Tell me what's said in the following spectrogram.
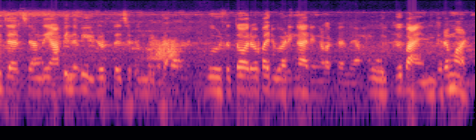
വിചാരിച്ചാണ്ട് ഞാൻ പിന്നെ വീഡിയോ എടുത്ത് വെച്ചിട്ടൊന്നുമില്ല. വീട്ടിലത്തെ ഓരോ പരിപാടിയും കാര്യങ്ങളൊക്കെ അല്ലേ? അപ്പോൾ ഓർക്ക് ഭയങ്കര മടി.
